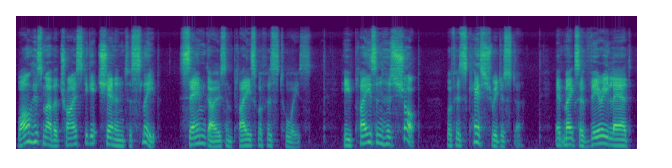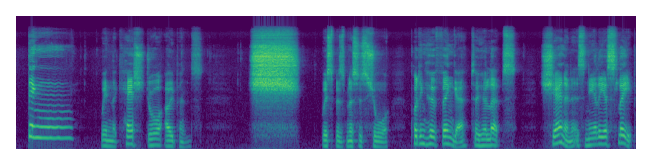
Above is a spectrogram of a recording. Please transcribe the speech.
While his mother tries to get Shannon to sleep, Sam goes and plays with his toys. He plays in his shop with his cash register. It makes a very loud ding when the cash drawer opens. Shh, whispers Mrs. Shaw, putting her finger to her lips. Shannon is nearly asleep.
